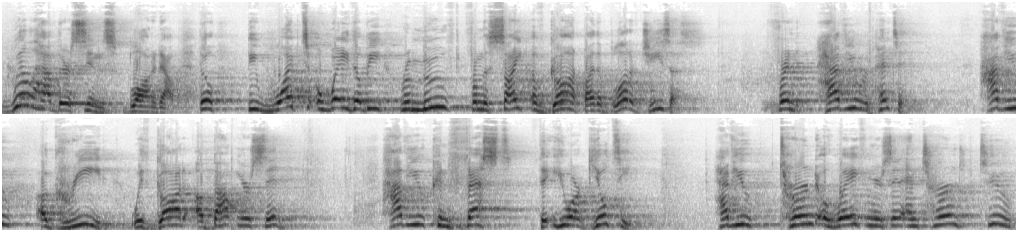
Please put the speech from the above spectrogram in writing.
will have their sins blotted out. They'll be wiped away, they'll be removed from the sight of God by the blood of Jesus. Friend, have you repented? Have you agreed with God about your sin? Have you confessed that you are guilty? Have you turned away from your sin and turned to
